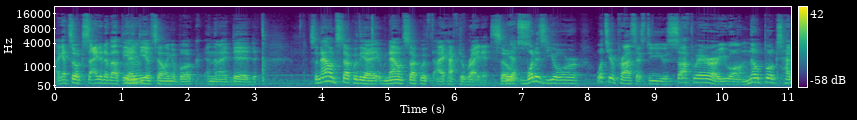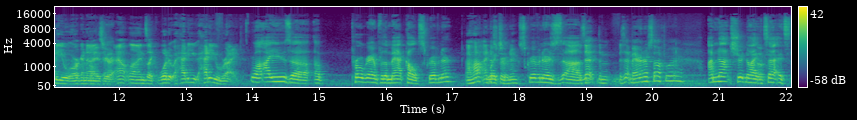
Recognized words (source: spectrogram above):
I got so excited about the idea of selling a book, and then I did. So now I'm stuck with the now I'm stuck with I have to write it. So Yes. what is your what's your process? Do you use software? Are you all notebooks? How do you organize your outlines? Like what? How do you how do you write? Well, I use a, a program for the Mac called Scrivener. Uh-huh, I know Scrivener. Scrivener's. Uh, Is that the is that Mariner software? I'm not sure. No, it's uh, it's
